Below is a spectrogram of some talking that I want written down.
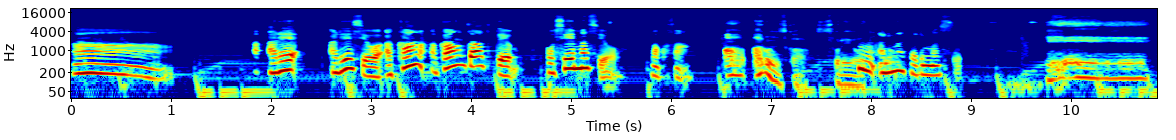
ああ。ああれ、あれですよ。アカウンアカウント後で教えますよ。まこさん。あ、あるんですか？それを。うん、あります、あります。ええ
